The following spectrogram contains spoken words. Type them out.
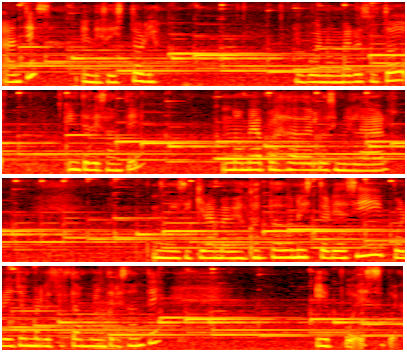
antes en esa historia. Y bueno, me resultó interesante. No me ha pasado algo similar. Ni siquiera me habían contado una historia así, por ello me resulta muy interesante. Y pues bueno,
